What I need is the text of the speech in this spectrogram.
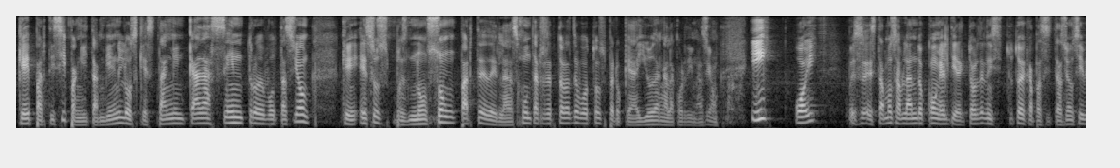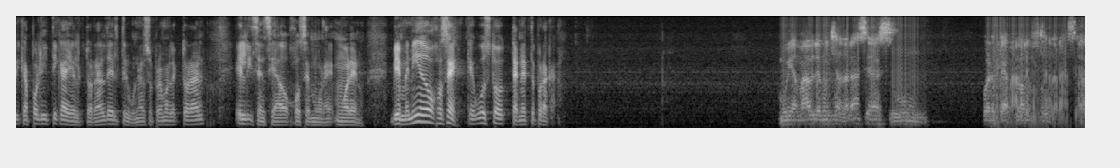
que participan y también los que están en cada centro de votación, que esos pues no son parte de las juntas receptoras de votos, pero que ayudan a la coordinación. Y hoy pues estamos hablando con el director del Instituto de Capacitación Cívica Política y Electoral del Tribunal Supremo Electoral, el licenciado José Moreno. Bienvenido, José, qué gusto tenerte por acá. Muy amable, muchas gracias. Fuerte aplauso a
